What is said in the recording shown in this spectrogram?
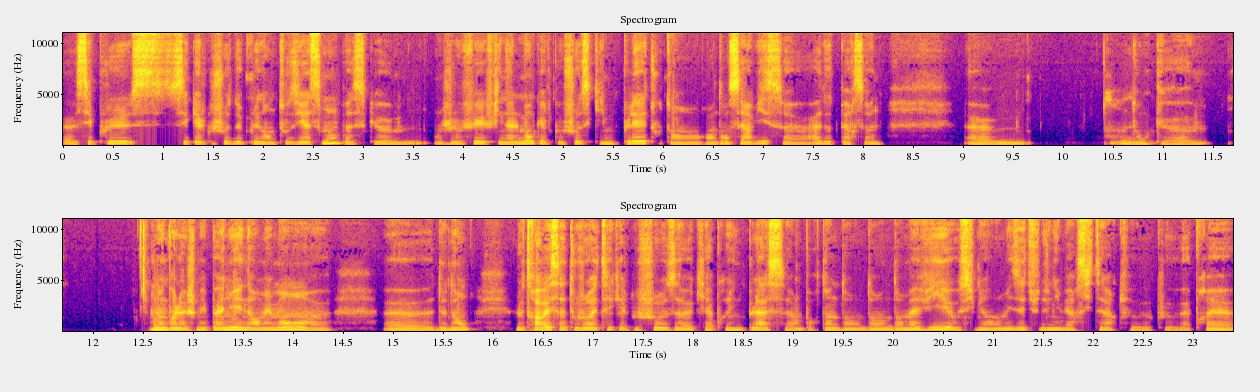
euh c'est plus c'est quelque chose de plus enthousiasmant parce que je fais finalement quelque chose qui me plaît tout en rendant service euh, à d'autres personnes. Euh, donc, euh, donc voilà, je m'épanouis énormément. Euh, dedans. Le travail, ça a toujours été quelque chose qui a pris une place importante dans ma vie, aussi bien dans mes études universitaires que, que après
